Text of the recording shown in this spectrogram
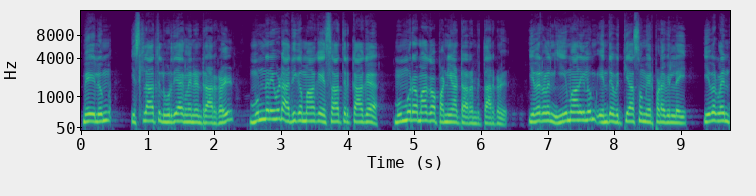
மேலும் இஸ்லாத்தில் உறுதியாக நின்றார்கள். முன்னரை விட அதிகமாக இஸ்லாத்திற்காக மும்முரமாக பணியாற்ற ஆரம்பித்தார்கள். இவர்களின் ஈமானிலும் எந்த வித்தியாசமும் ஏற்படவில்லை. இவர்களின்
